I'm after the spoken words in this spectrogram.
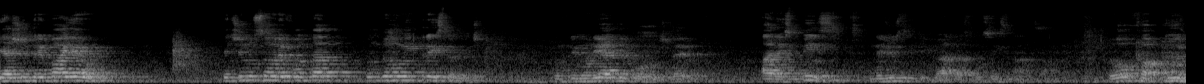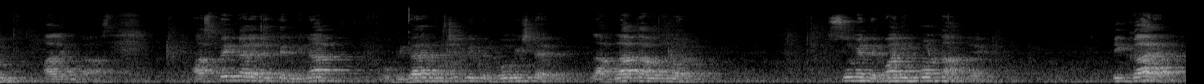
i-aș întreba eu, de ce nu s-au revoltat în 2013? În primăria Târgoviște a respins nejustificat, a spus instanța, două facturi ale CAST, aspect care a determinat obligarea municipiului Târgoviște la plata unor sume de bani importante, din care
